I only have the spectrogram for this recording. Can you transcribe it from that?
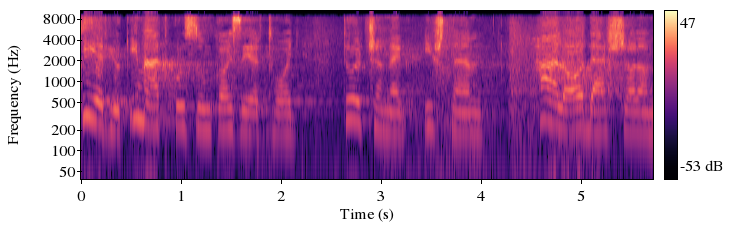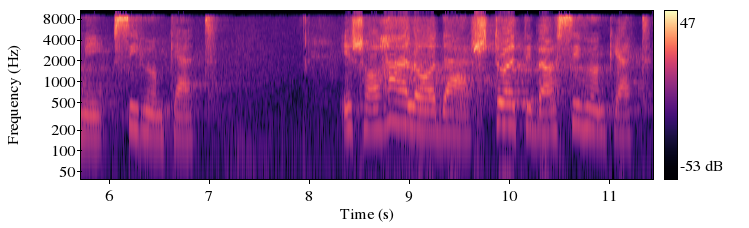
kérjük, imádkozzunk azért, hogy töltse meg Isten hálaadással a mi szívünket. És ha a hálaadás tölti be a szívünket,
